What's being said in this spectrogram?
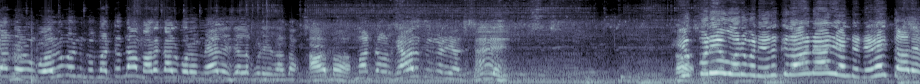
கந்தவன் ஒருவனுக்கு மட்டும்தான் மரக்கால் புறம் மேலே செல்லக்கூடிய ரதம் ஆமா. மற்றவனுக்கு யாருக்கும் கிடையாது. இப்படி ஒருவன் இருக்கிறானே என்று நினைத்தாலே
